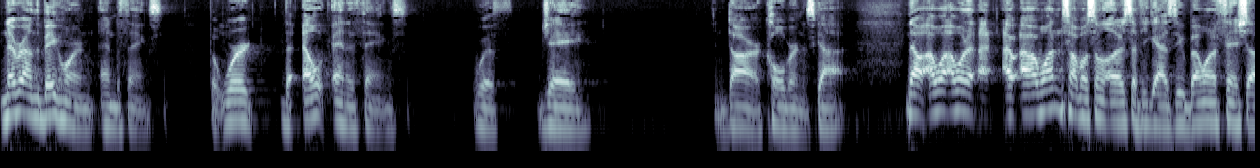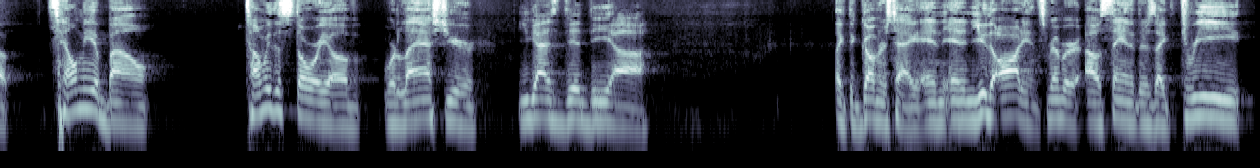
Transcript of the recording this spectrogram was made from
never on the Bighorn end of things, but worked the elk end of things with Jay and Darr, Colburn, and Scott. Now, I, want to I, I want to talk about some other stuff you guys do, but I want to finish up. Tell me about, tell me the story of where last year you guys did the uh, like the governor's tag, and and you, the audience, remember I was saying that there's like three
